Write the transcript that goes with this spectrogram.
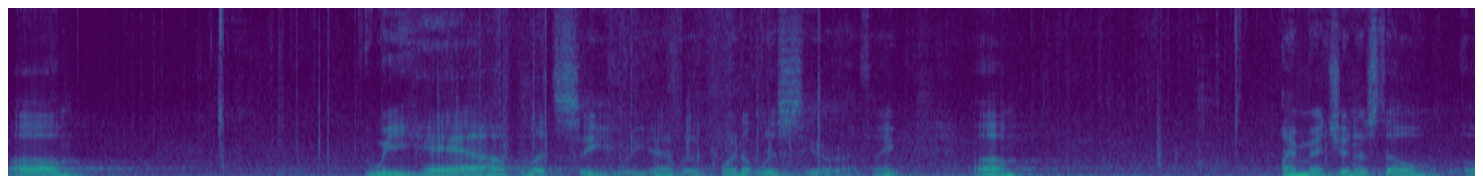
Um, we have, let's see, we have a, quite a list here, I think. Um, I mentioned Estelle uh,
